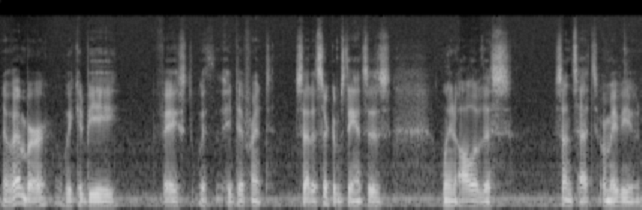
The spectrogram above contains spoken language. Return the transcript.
November, we could be faced with a different set of circumstances when all of this sunsets or maybe even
